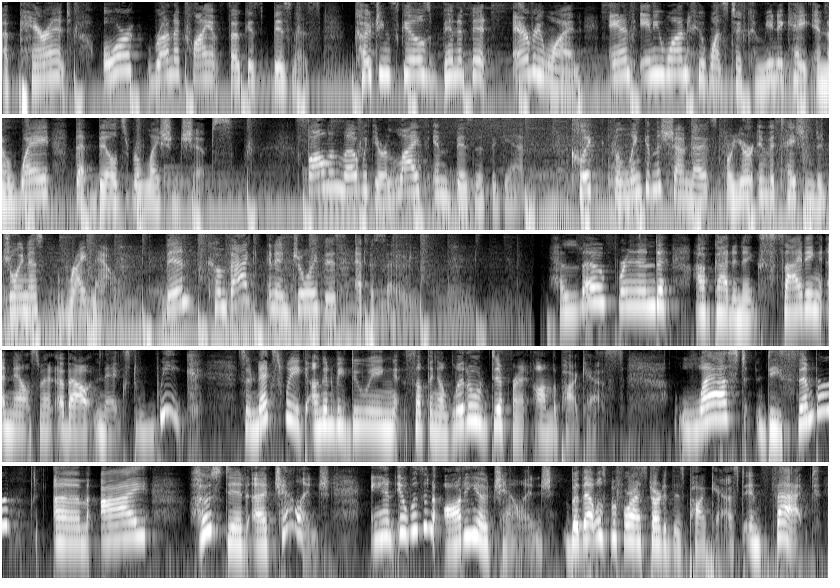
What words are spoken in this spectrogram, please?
a parent, or run a client focused business, coaching skills benefit everyone and anyone who wants to communicate in a way that builds relationships. Fall in love with your life and business again. Click the link in the show notes for your invitation to join us right now. Then come back and enjoy this episode. Hello, friend. I've got an exciting announcement about next week. So, next week, I'm going to be doing something a little different on the podcast. Last December, um, I hosted a challenge, and it was an audio challenge, but that was before I started this podcast. In fact,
